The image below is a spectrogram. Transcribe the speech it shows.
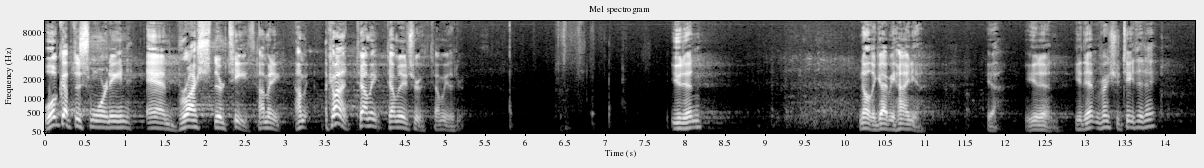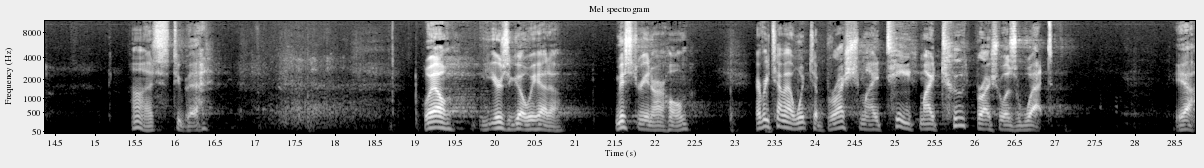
woke up this morning and brushed their teeth? How many? How many? Come on, tell me, tell me the truth. Tell me the truth. You didn't? No, the guy behind you. Yeah, you didn't. You didn't brush your teeth today? Oh, that's too bad. Well, years ago we had a mystery in our home. Every time I went to brush my teeth, my toothbrush was wet. Yeah,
